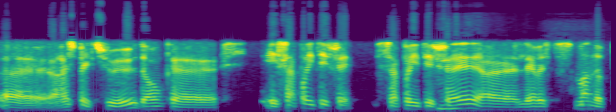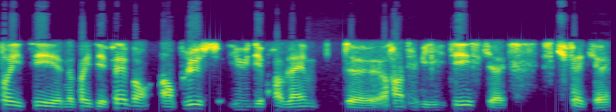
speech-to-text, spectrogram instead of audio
respectueux. Donc, et ça n'a pas été fait. Ça n'a pas été fait. Euh, L'investissement n'a pas été n'a pas été fait. Bon, en plus, il y a eu des problèmes de rentabilité, ce qui, ce qui fait que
